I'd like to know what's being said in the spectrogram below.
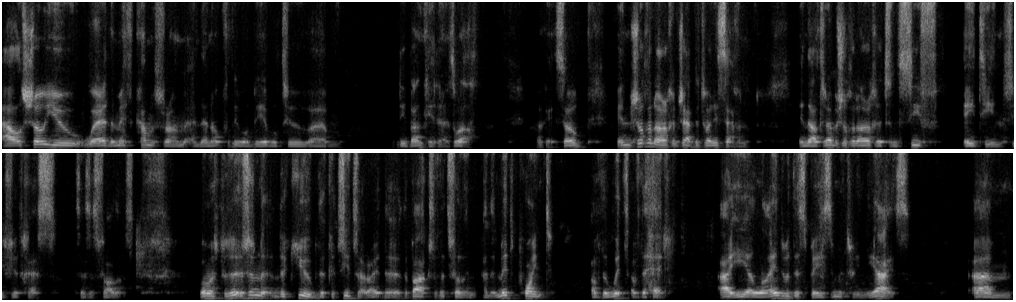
I'll show you where the myth comes from, and then hopefully we'll be able to um, debunk it as well. Okay, so in Shulchan Aruch in chapter 27, in the Alter Rebbe Shulchan Aruch, it's in Sif 18, Sif Yud Ches. It says as follows. One must position the cube, the ketzitza, right, the, the box of the tefillin, at the midpoint of the width of the head, i.e., aligned with the space in between the eyes. Um,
